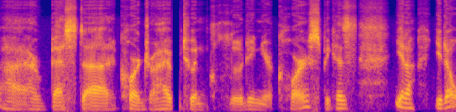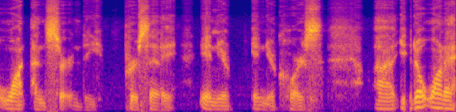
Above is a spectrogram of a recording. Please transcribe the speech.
uh, or best uh, core drive to include in your course because, you know, you don't want uncertainty per se in your in your course. Uh, you don't want to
